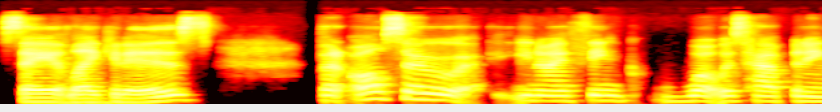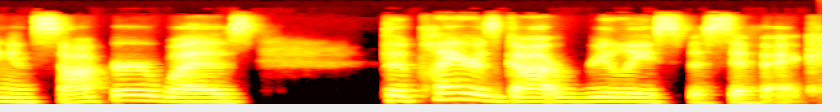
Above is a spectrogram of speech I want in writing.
say it like it is but also you know i think what was happening in soccer was the players got really specific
